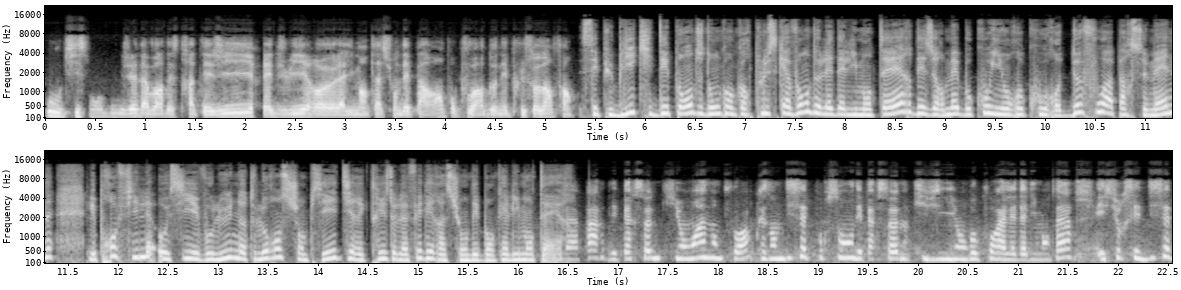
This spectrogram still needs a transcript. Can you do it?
ou qui sont obligés d'avoir des stratégies, réduire euh, l'alimentation des parents pour pouvoir donner plus aux enfants. Ces publics dépendent donc encore plus qu'avant de l'aide alimentaire. Désormais, beaucoup y ont recours deux fois par semaine. Les profils aussi évoluent, note Laurence Champier, directrice de la Fédération des banques alimentaires. La part des personnes qui ont un emploi représente 17% des personnes qui ont recours à l'aide alimentaire. Et sur ces 17%,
